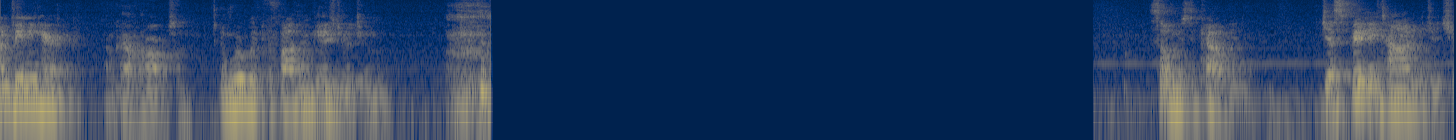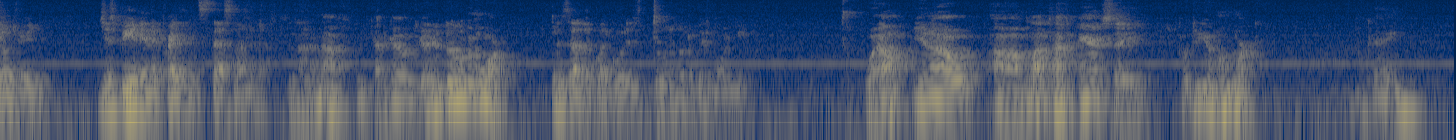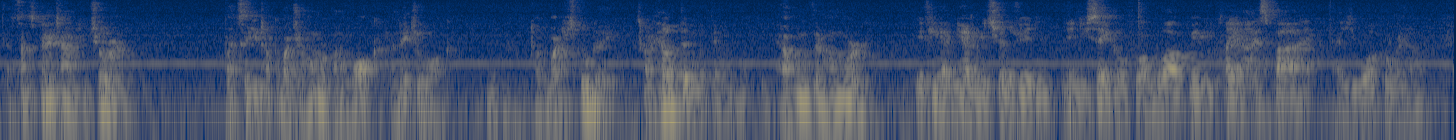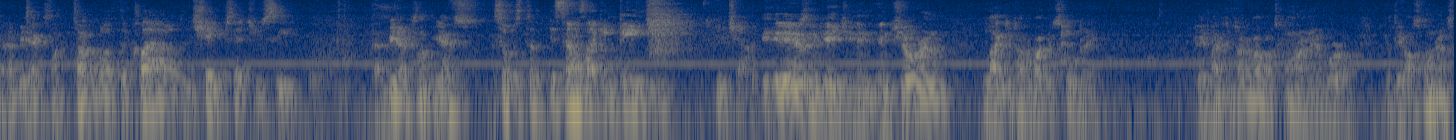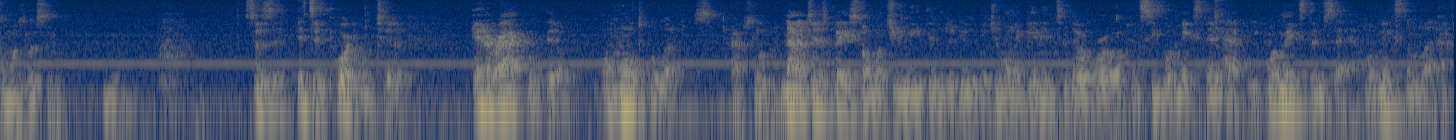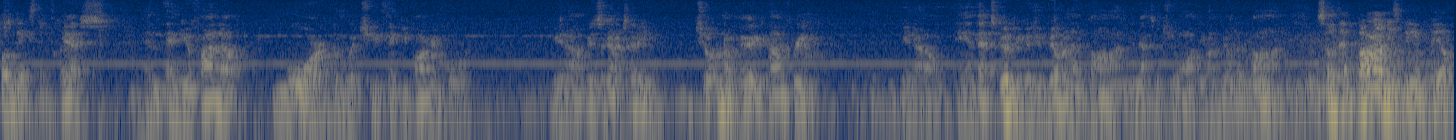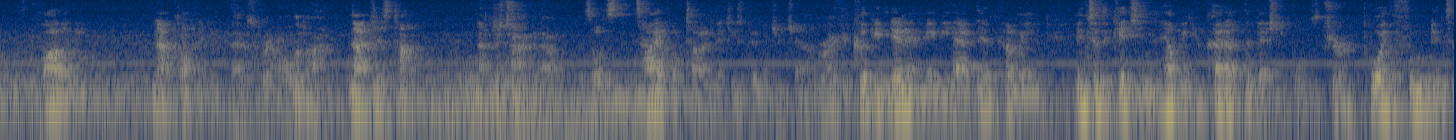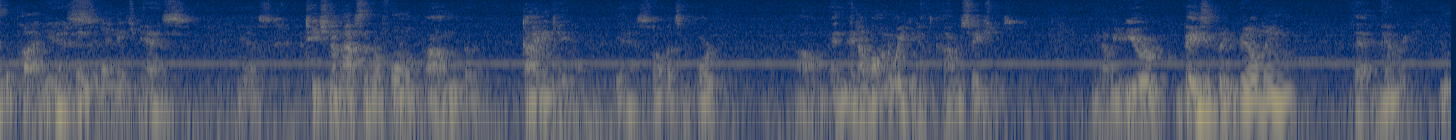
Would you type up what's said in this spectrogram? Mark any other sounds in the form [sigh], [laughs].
I'm Benny Herring, I'm Calvin Robertson. and we're with the Father Engagement Team. [laughs] So, Mr. Calvin, just spending time with your children, just being in their presence, that's not enough. Not enough. We gotta go, gotta do a little bit more. What does that look like? What does doing a little bit more mean? Well, you know, um, a lot of times parents say, go do your homework. Okay, that's spending time with your children. But say you talk about your homework on a walk, a nature walk. Mm-hmm. Talk about your school day. Or help them with their homework. Help them with their homework. If you have younger children and you say go for a walk, maybe play I Spy as you walk around. Yeah, that'd be excellent. Talk about the clouds and shapes that you see. That'd be excellent, yes. So the, it sounds like engaging your child. It is engaging, and, and children like to talk about their school day. They like to talk about what's going on in their world, but they also want to know someone's listening. Mm-hmm. So it's, important to interact with them on multiple levels, Absolutely. not just based on what you need them to do, but you want to get into their world and see what makes them happy, what makes them sad, what makes them laugh, what makes them cry. Yes, and, and you'll find out more than what you think you bargained for. You know, because they're gonna tell you, children are very concrete, mm-hmm. you know, and that's good because you're building that bond, and that's what you want, you wanna build that bond. So that bond is being built with quality, not quantity, That is correct, all the time, not just time. not just time, no. So it's the type of time that you spend with your child. Right. If you're cooking dinner, maybe have them coming into the kitchen and helping you cut up the vegetables, Sure. pour the food into the pot, Yes. things of that nature. Yes, yes. Teaching them how to set up a formal, um, the dining table, yes, all that's important. Um, and, and along the way, you can have the conversations. You know, you- you're basically building that memory.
